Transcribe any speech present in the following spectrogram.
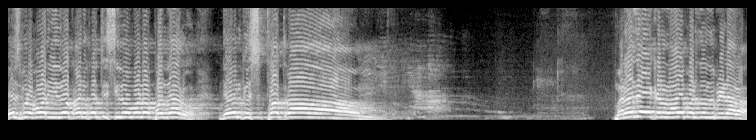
యేసు ప్రభు ఈ లోకానికి వచ్చి సిలువ మనం పొందారు. దేవునికి స్తోత్రం. మరి అదే ఇక్కడ రాయబడుతుంది ప్రియులారా.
